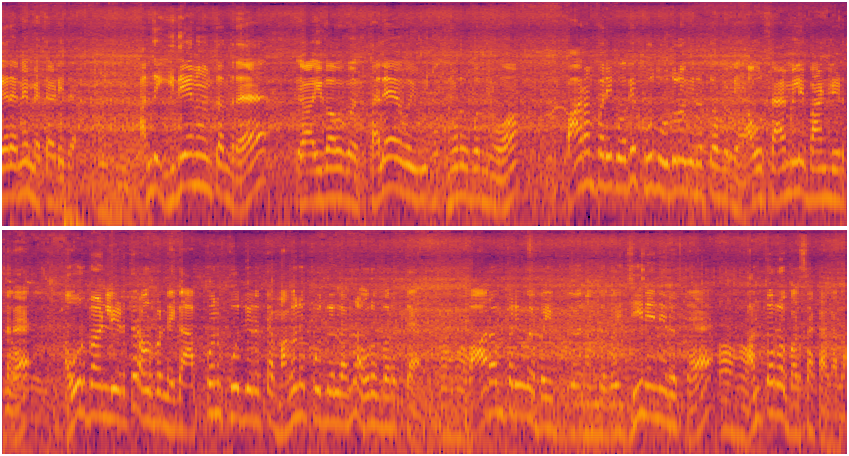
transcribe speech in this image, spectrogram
ಬೇರೆನೇ ಮೆಥಡ್ ಇದೆ. ಅಂದರೆ ಇದೇನು ಅಂತಂದರೆ ಈಗ ತಲೆ ನೋಡ್ಬೋದು ನೀವು ಪಾರಂಪರಿಕವಾಗಿ ಕೂದಲು ಉದುರೋಗಿರುತ್ತೆ ಒಬ್ಬರಿಗೆ ಅವ್ರ ಫ್ಯಾಮಿಲಿ ಬಾಂಡ್ಲಿ ಇರ್ತಾರೆ ಅವ್ರ ಬಾಂಡ್ಲಿ ಇರ್ತಾರೆ ಅವ್ರ ಬಣ್ಣ ಈಗ ಅಪ್ಪನ ಕೂದಲಿರುತ್ತೆ ಮಗನ ಕೂದಲಿಲ್ಲ ಅಂದ್ರೆ ಅವ್ರಿಗೆ ಬರುತ್ತೆ. ಪಾರಂಪರಿಕ ಬೈ ನಮ್ದು ಬೈ ಜೀನ್ ಏನಿರುತ್ತೆ ಅಂಥವ್ರು ಬರ್ಸೋಕ್ಕಾಗಲ್ಲ.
